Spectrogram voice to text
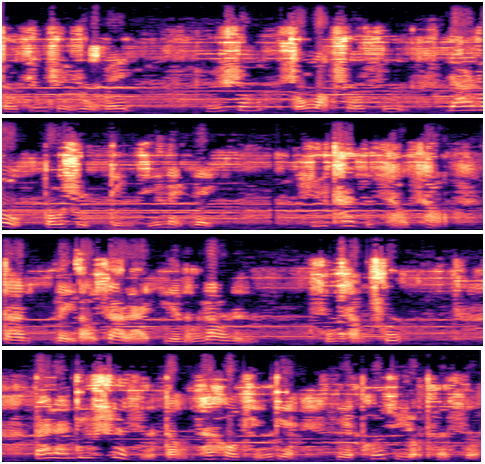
都精致入微，鱼生、手网寿司、鸭肉都是顶级美味。虽看似小巧，但每道下来也能让人浮想出。白兰地柿子等餐后甜点也颇具有特色。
